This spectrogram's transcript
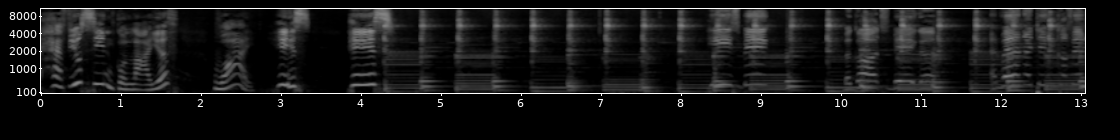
have you seen Goliath? Why? He's. He's. He's big, but God's bigger. And when I think of him,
